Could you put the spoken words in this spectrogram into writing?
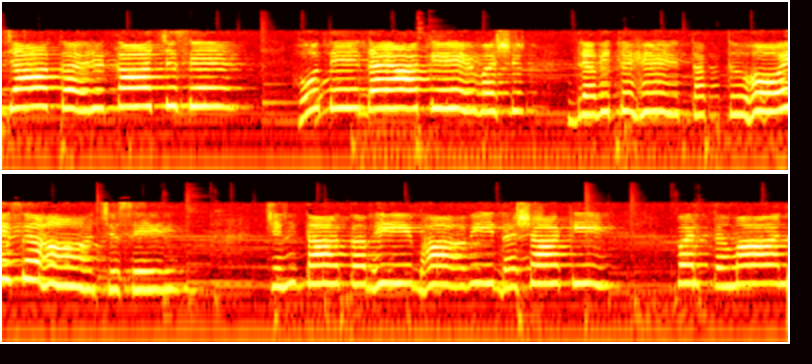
जाकर कांच से। होते दया के वश द्रवित है तप्त हो इस आँच से। चिंता कभी भावी दशा की, वर्तमान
